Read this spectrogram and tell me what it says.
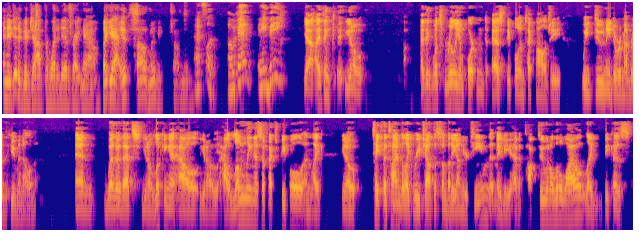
and they did a good job for what it is right now. But yeah, it's a solid movie. Solid movie. Excellent. Okay, AB. Yeah, I think you know I think what's really important as people in technology, we do need to remember the human element. And whether that's, you know, looking at how, you know, how loneliness affects people and like, you know, take the time to like reach out to somebody on your team that maybe you haven't talked to in a little while, like, because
